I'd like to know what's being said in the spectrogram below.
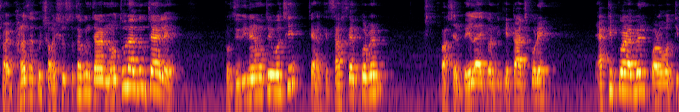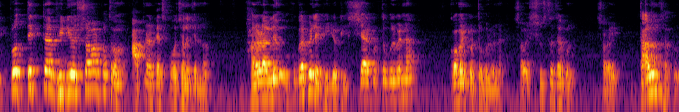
সবাই ভালো থাকুন, সবাই সুস্থ থাকুন। যারা নতুন একদম চ্যানেলে প্রতিদিনের মতোই বলছি চ্যানেলকে সাবস্ক্রাইব করবেন, পাশের বেল আইকনটিকে টাচ করে অ্যাক্টিভ করে রাখবেন। পরবর্তী প্রত্যেকটা ভিডিও সবার প্রথম আপনার কাছে পৌঁছানোর জন্য। ভালো লাগলে উপকার পেলে ভিডিওটি শেয়ার করতে ভুলবেন না কমেন্ট করতে ভুলবেন না। সবাই সুস্থ থাকুন, সবাই দারুণ থাকুন।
